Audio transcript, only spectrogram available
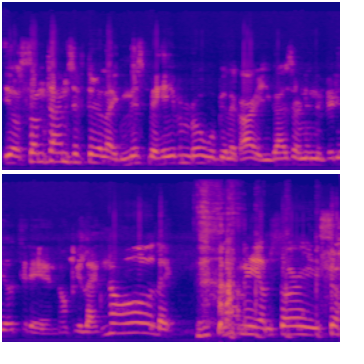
you know sometimes if they're like misbehaving, bro, we'll be like, all right, you guys aren't in the video today, and they'll be like, no, like, mommy, I'm sorry. So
